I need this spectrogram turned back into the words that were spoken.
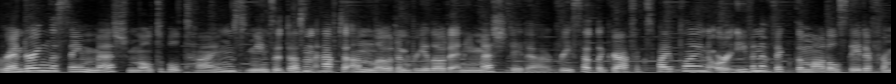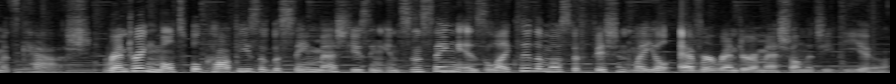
Rendering the same mesh multiple times means it doesn't have to unload and reload any mesh data, reset the graphics pipeline, or even evict the model's data from its cache. Rendering multiple copies of the same mesh using instancing is likely the most efficient way you'll ever render a mesh on the GPU.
